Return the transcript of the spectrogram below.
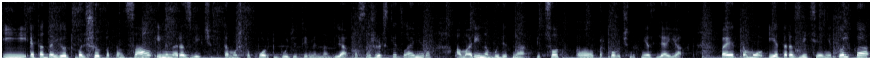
И это дает большой потенциал именно развитию, потому что порт будет именно для пассажирских лайнеров, а марина будет на 500 э, парковочных мест для яхт. Поэтому и это развитие не только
